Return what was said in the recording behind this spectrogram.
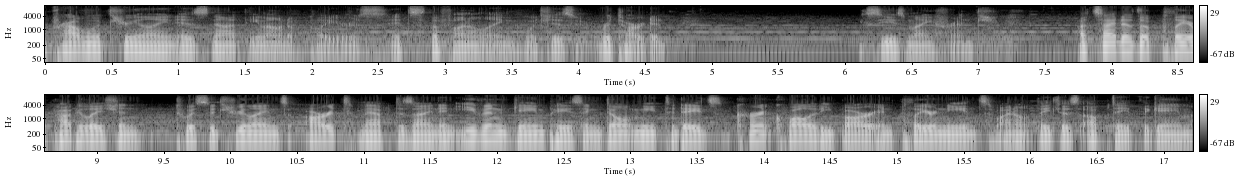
The problem with Treeline is not the amount of players, it's the funneling, which is retarded. Excuse my French. Outside of the player population, Twisted Treeline's art, map design, and even game pacing don't meet today's current quality bar and player needs. Why don't they just update the game?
